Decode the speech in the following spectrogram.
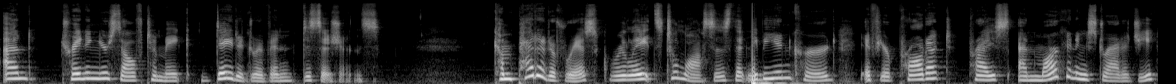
and training yourself to make data driven decisions. Competitive risk relates to losses that may be incurred if your product, price, and marketing strategy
